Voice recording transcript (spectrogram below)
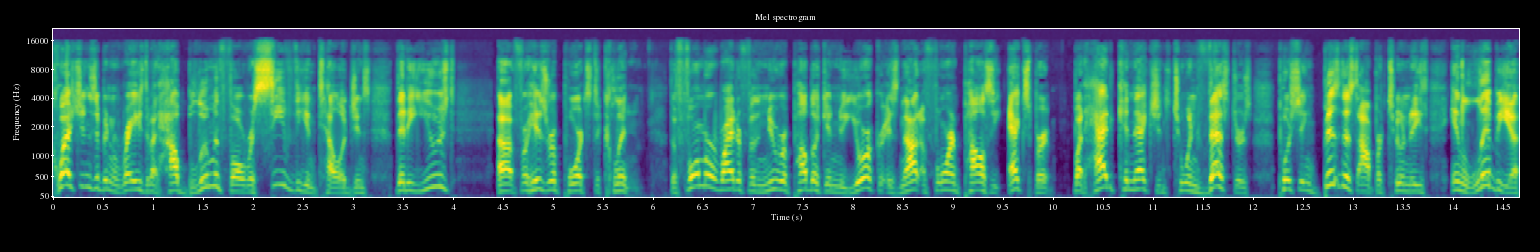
Questions have been raised about how Blumenthal received the intelligence that he used uh, for his reports to Clinton. The former writer for the New Republic and New Yorker is not a foreign policy expert, but had connections to investors pushing business opportunities in Libya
